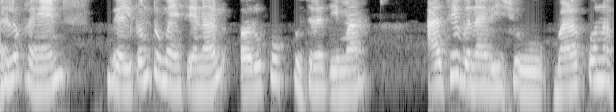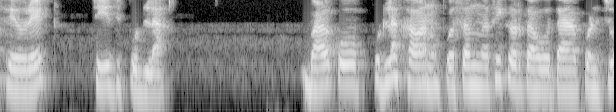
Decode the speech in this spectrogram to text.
Hello friends welcome to my channel અરુકુક ગુજરાતીમાં આજે બનાવીશું બાળકોના ફેવરેટ ચીઝ પુડલા. બાળકો પુડલા ખાવાનું પસંદ નથી કરતા હોતા, પણ જો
